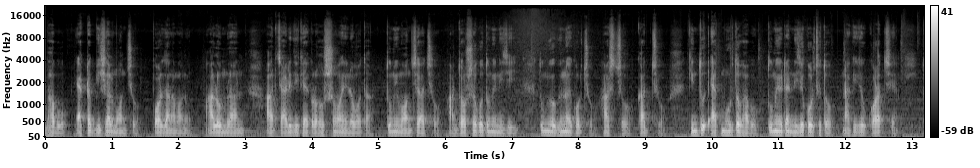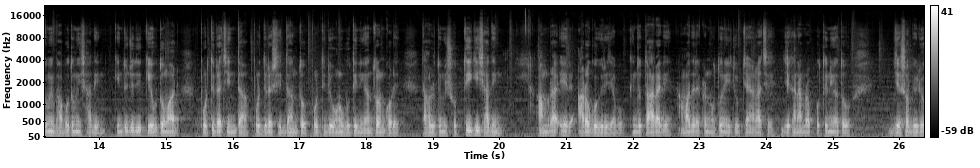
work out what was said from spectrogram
ভাবো, একটা বিশাল মঞ্চ, পর্দা নামানো আলো ম্লান আর চারিদিকে এক রহস্যময় নীরবতা। তুমি মঞ্চে আছো, আর দর্শকও তুমি নিজেই। তুমি অভিনয় করছ, হাসছো, কাঁদছো। কিন্তু এক মুহূর্ত ভাবো, তুমি এটা নিজে করছ তো, নাকি কেউ করাচ্ছে? তুমি ভাবো তুমি স্বাধীন, কিন্তু যদি কেউ তোমার প্রতিটা চিন্তা, প্রতিটা সিদ্ধান্ত, প্রতিটি অনুভূতি নিয়ন্ত্রণ করে, তাহলে তুমি সত্যিই কি স্বাধীন? আমরা এর আরও গভীরে যাব, কিন্তু তার আগে আমাদের একটা নতুন ইউটিউব চ্যানেল আছে, যেখানে আমরা প্রতিনিয়ত যেসব ভিডিও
